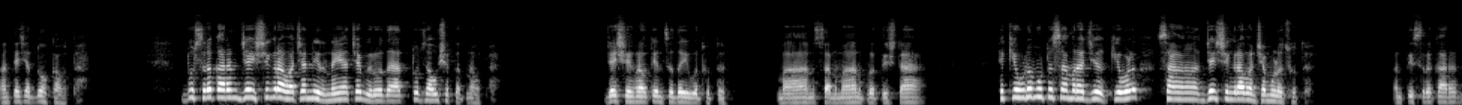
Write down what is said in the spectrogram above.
आणि त्याच्यात धोका होता. दुसरं कारण जयसिंगरावाच्या निर्णयाच्या विरोधात तो जाऊ शकत नव्हता. जयशिंगराव त्यांचं दैवत होतं. मान सन्मान प्रतिष्ठा. हे केवढं मोठं साम्राज्य केवळ सा जयशिंगरावांच्यामुळंच होतं. आणि तिसरं कारण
